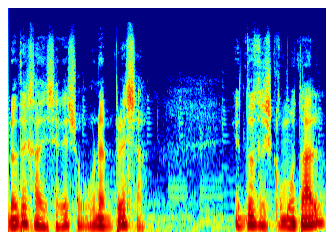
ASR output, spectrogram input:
no deja de ser eso, una empresa. Entonces, como tal,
